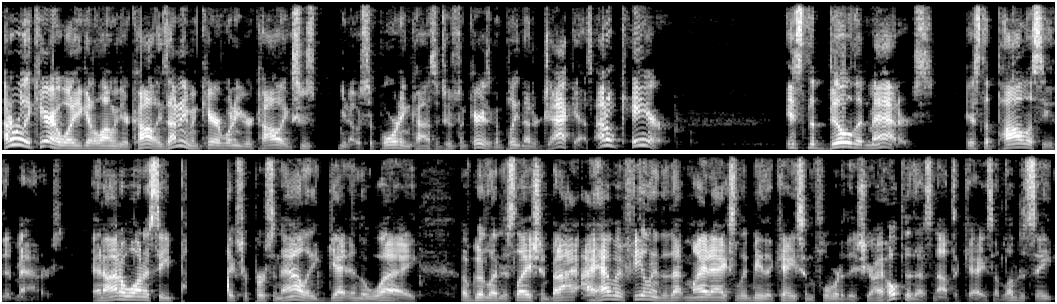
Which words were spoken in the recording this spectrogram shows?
I don't really care how well you get along with your colleagues. I don't even care if one of your colleagues who's you know supporting constitutional carry is a complete and utter jackass. I don't care. It's the bill that matters. It's the policy that matters, and I don't want to see politics or personality get in the way of good legislation. But I, I, have a feeling that that might actually be the case in Florida this year. I hope that that's not the case. I'd love to see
